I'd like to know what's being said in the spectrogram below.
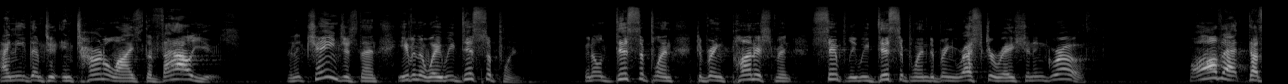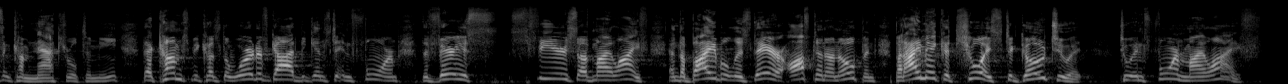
I need them to internalize the values. And it changes then even the way we discipline. We don't discipline to bring punishment simply, we discipline to bring restoration and growth. All that doesn't come natural to me. That comes because the Word of God begins to inform the various spheres of my life. And the Bible is there, often unopened, but I make a choice to go to it to inform my life.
